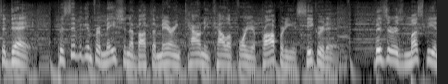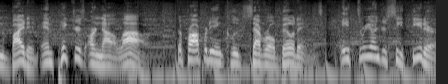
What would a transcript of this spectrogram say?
Today, specific information about the Marin County, California property is secretive. Visitors must be invited and pictures are not allowed. The property includes several buildings, a 300 seat theater,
